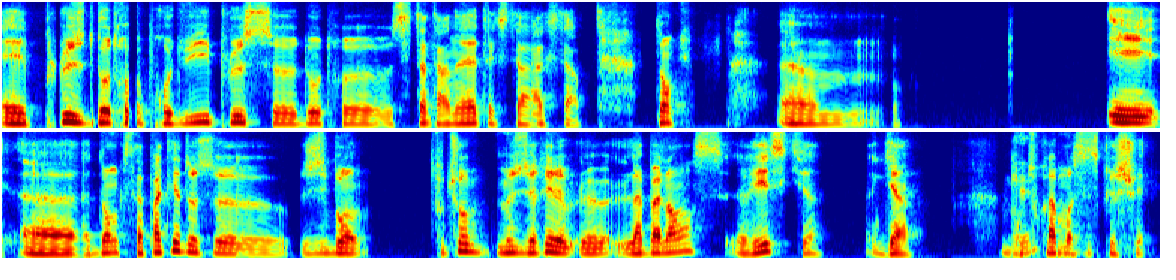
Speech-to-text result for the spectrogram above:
Et plus d'autres produits, plus euh, d'autres euh, sites internet, etc., etc. Donc, euh, et euh, donc, c'est à partir de ce. Je dis, bon, il faut toujours mesurer le- le- la balance risque-gain. En tout cas, moi, c'est ce que je fais.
